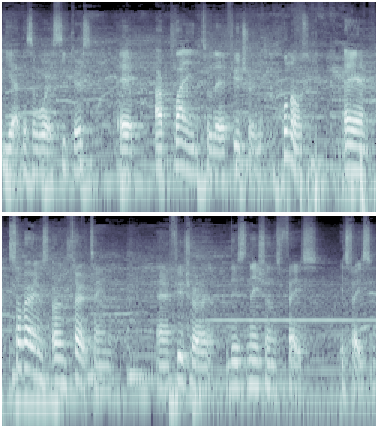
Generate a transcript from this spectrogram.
yeah, that's a word, seekers, uh, are planning to the future. Who knows? Uh, so very uncertain uh, future this nation's face is facing.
